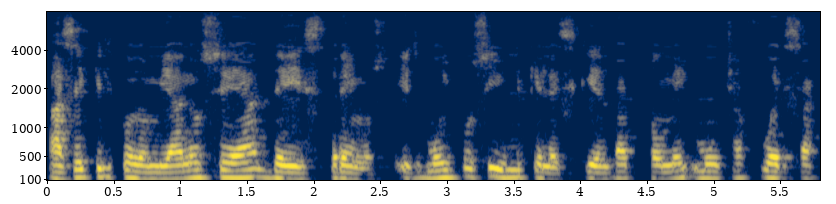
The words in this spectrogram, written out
hace que el colombiano sea de extremos. Es muy posible que la izquierda tome mucha fuerza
